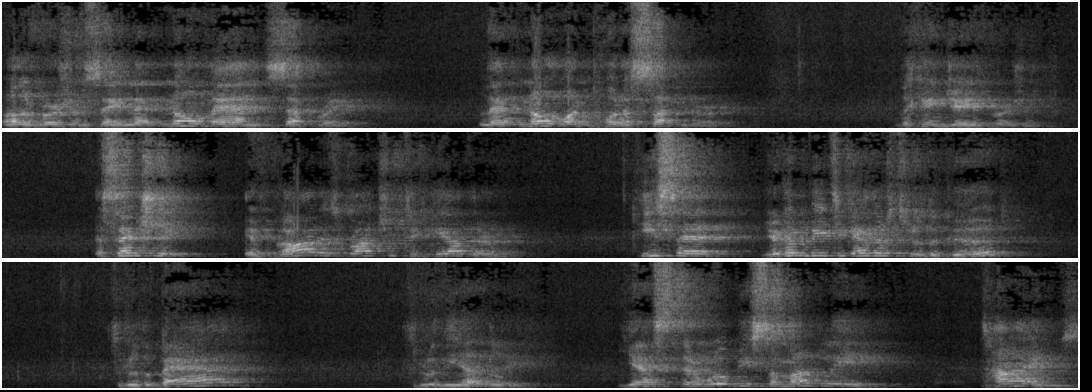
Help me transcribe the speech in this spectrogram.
Other versions say, let no man separate. let no one put asunder. The King James Version. Essentially, if God has brought you together, He said, you're going to be together through the good, through the bad, through the ugly. Yes, there will be some ugly times.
